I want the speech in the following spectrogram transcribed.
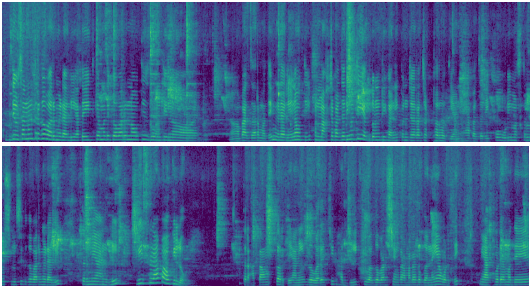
खूप दिवसानंतर गवार मिळाली. आता इतक्यामध्ये गवार नव्हतीच दोन तीन बाजारमध्ये मिळाली नव्हती. पण मागच्या बाजारी होती एक दोन ठिकाणी पण जरा जठ्ठर होती आणि ह्या बाजारी कोवडी मस्त लुसलुसीत गवार मिळाली. तर मी आणली. वीसला पाव किलो. तर आता करते आणि गवाऱ्याची भाजी किंवा गवार शेंगा आम्हाला दोघांनाही आवडते. मी आठवड्यामध्ये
